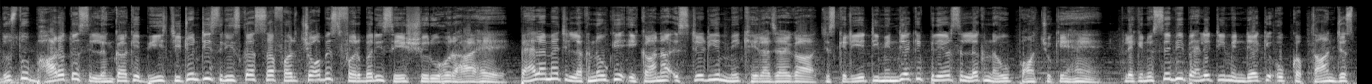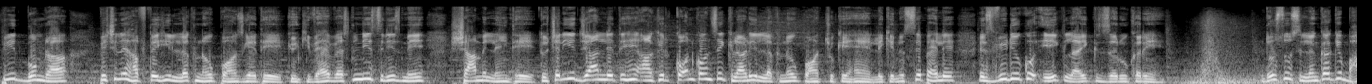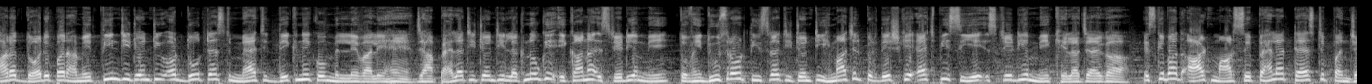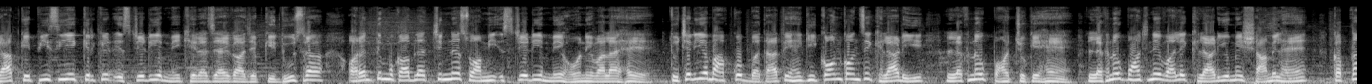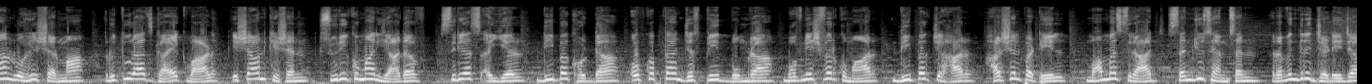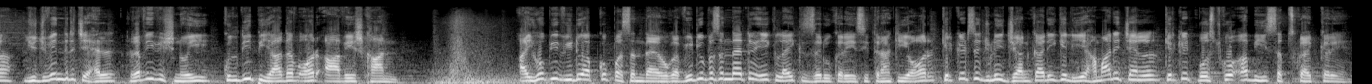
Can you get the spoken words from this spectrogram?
दोस्तों, भारत और श्रीलंका के बीच टी सीरीज़ का सफ़र 24 फरवरी से शुरू हो रहा है। पहला मैच लखनऊ के इकाना स्टेडियम में खेला जाएगा, जिसके लिए टीम इंडिया के प्लेयर्स लखनऊ पहुँच चुके हैं। लेकिन उससे भी पहले टीम इंडिया के उप कप्तान जसप्रीत बुमराह पिछले हफ़्ते ही लखनऊ पहुँच गए थे, क्योंकि वह वेस्टइंडीज सीरीज़ में शामिल नहीं थे। तो चलिए जान लेते हैं आखिर कौन कौन से खिलाड़ी लखनऊ पहुँच चुके हैं। लेकिन उससे पहले इस वीडियो को एक लाइक ज़रूर करें। दोस्तों, श्रीलंका के भारत दौरे पर हमें तीन टी और दो टेस्ट मैच देखने को मिलने वाले हैं। जहाँ पहला टी लखनऊ के इकाना स्टेडियम में तो वहीं दूसरा और तीसरा टी हिमाचल प्रदेश के एचपीसीए स्टेडियम में खेला जाएगा। इसके बाद 8 मार्च से पहला टेस्ट पंजाब के पीसीए क्रिकेट स्टेडियम में खेला जाएगा, जबकि दूसरा और अंतिम मुकाबला चिन्ना स्वामी स्टेडियम में होने वाला है। तो चलिए अब आपको बताते हैं की कौन कौन से खिलाड़ी लखनऊ पहुँच चुके हैं। लखनऊ पहुँचने वाले खिलाड़ियों में शामिल है कप्तान रोहित शर्मा, ऋतुराज गायकवाड़ ईशान किशन सूर्य कुमार यादव श्रेयस अय्यर, दीपक हुड्डा, उप कप्तान जसप्रीत बुमराह भुवनेश्वर कुमार, दीपक चहर, हर्षल पटेल, मोहम्मद सिराज, संजू सैमसन, रविंद्र जडेजा, युजवेंद्र चहल, रवि बिश्नोई कुलदीप यादव और आवेश खान। आई होप ये वीडियो आपको पसंद आया होगा। वीडियो पसंद आए तो एक लाइक ज़रूर करें इसी तरह की और। क्रिकेट से जुड़ी जानकारी के लिए हमारे चैनल क्रिकेट पोस्ट को अभी सब्सक्राइब करें।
